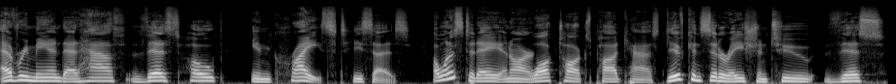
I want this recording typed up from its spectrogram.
Every man that hath this hope in Christ, he says. I want us today in our Walk Talks podcast give consideration to this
